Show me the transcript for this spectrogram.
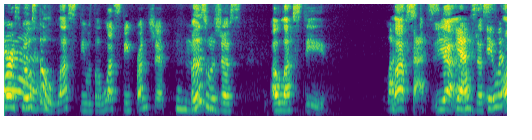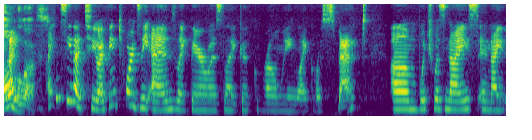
first. But it was Yeah. still lusty. It was a lusty friendship. Mhm. But this was just a lusty Lust lust. Yeah, Yes, it was. all I, lust. I can see that too. I think towards the end, like there was like a growing like respect, um, which was nice, and I,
